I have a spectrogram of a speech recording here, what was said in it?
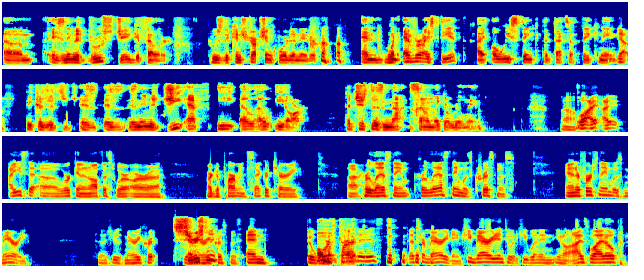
Um, his name is Bruce J. Gefeller who's the construction coordinator. and whenever I see it, I always think that that's a fake name. Yeah. Because it's his his his name is G F E L L E R. That just does not sound like a real name. Uh, well, I, I, I used to uh, work in an office where our uh, our department secretary, uh, her last name her last name was Christmas, and her first name was Mary. So she was Mary, Seriously? Yeah, Merry Christmas. And the oh worst part of it is that's her married name. She married into it. She went in, you know, eyes wide open.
